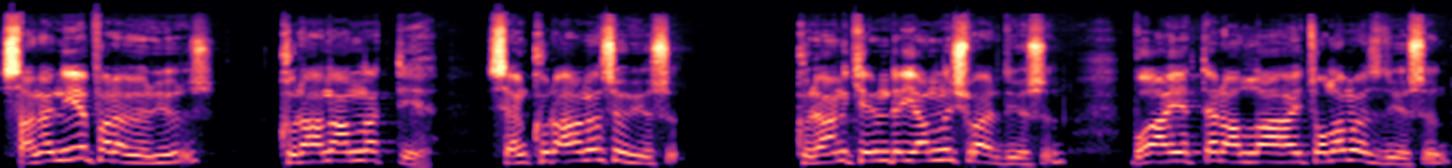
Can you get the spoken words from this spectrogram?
Sana niye para veriyoruz? Kur'an'ı anlat diye. Sen Kur'an'a sövüyorsun. Kur'an-ı Kerim'de yanlış var diyorsun. Bu ayetler Allah'a ait olamaz diyorsun.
